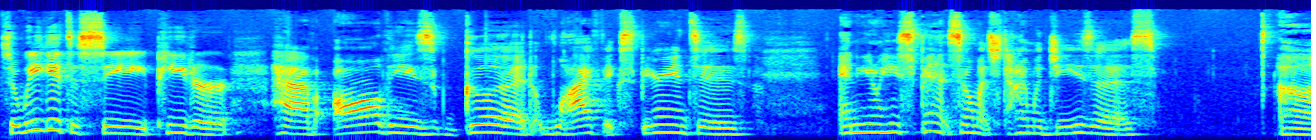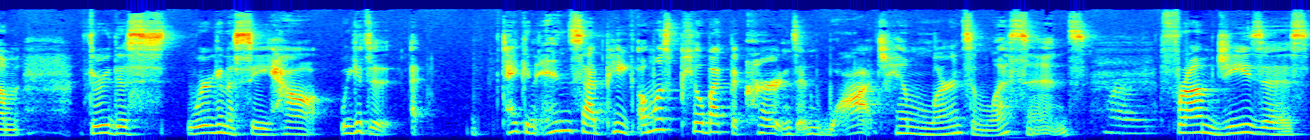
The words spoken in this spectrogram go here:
So we get to see Peter have all these good life experiences and you know he spent so much time with Jesus um, through this we're going to see how we get to take an inside peek, almost peel back the curtains and watch him learn some lessons right. from Jesus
